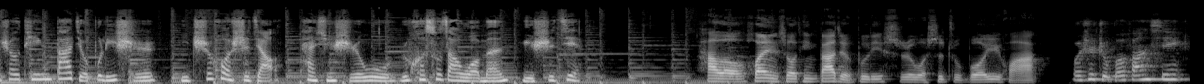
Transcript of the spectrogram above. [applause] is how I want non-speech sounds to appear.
迎收听八九不离十，以吃货视角探寻食物如何塑造我们与世界。Hello，欢迎收听八九不离十，我是主播玉华，我是主播方欣。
